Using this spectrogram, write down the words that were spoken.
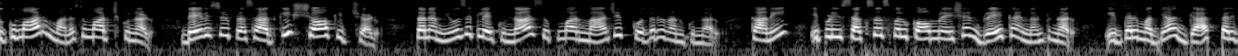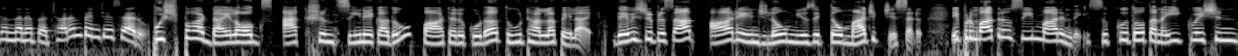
సుకుమార్ మనసు మార్చుకున్నాడు. దేవిశ్రీ ప్రసాద్కి షాక్ ఇచ్చాడు. తన మ్యూజిక్ లేకుండా సుకుమార్ మ్యాజిక్ కుదరదనుకున్నారు. కానీ ఇప్పుడు ఈ సక్సెస్ఫుల్ కాంబినేషన్ బ్రేక్ అయిందంటున్నారు. ఇద్దరి మధ్య గ్యాప్ పెరిగిందనే ప్రచారం పెంచేశారు. పుష్ప డైలాగ్స్ యాక్షన్ సీనే కాదు పాటలు కూడా తూటాల్లా పేలాయి. దేవిశ్రీ ప్రసాద్ ఆ రేంజ్లో మ్యూజిక్తో మ్యాజిక్ చేశాడు. ఇప్పుడు మాత్రం సీన్ మారింది. సుక్కుతో తన ఈక్వేషన్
